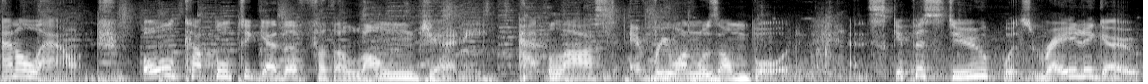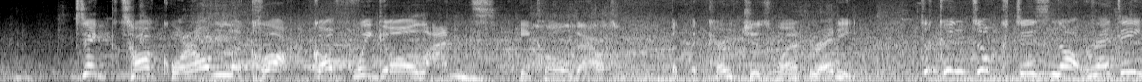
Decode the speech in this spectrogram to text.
and a lounge, all coupled together for the long journey. At last, everyone was on board, and Skipper Stu was ready to go. Tick tock, we're on the clock. Off we go, lads, he called out. But the coaches weren't ready. The conductor's not ready!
